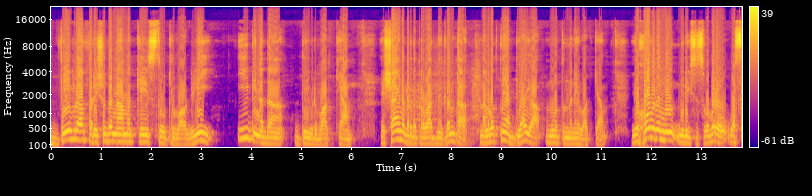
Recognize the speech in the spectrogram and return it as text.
ದೇವರ ಪರಿಶುದ್ಧ ನಾಮಕ್ಕೆ ಸ್ತೋತ್ರವಾಗಲಿ ಈ ದಿನದ ದೇವರ ವಾಕ್ಯ. ಯಶಾಯನ ಬರೆದ ಪ್ರವಾದನೆ ಗ್ರಂಥ ನಲವತ್ತನೇ ಅಧ್ಯಾಯ ಮೂವತ್ತೊಂದನೇ ವಾಕ್ಯ. ಯಹೋವನನ್ನು ನಿರೀಕ್ಷಿಸುವವರು ಹೊಸ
